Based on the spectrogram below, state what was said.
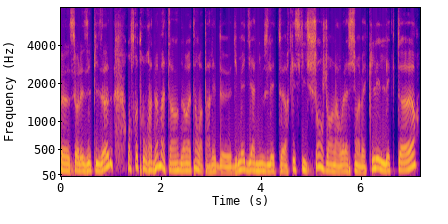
euh, sur les épisodes. On se retrouvera demain matin. Demain matin, on va parler de, du média newsletter. Qu'est-ce qu'il change dans la relation avec les lecteurs?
